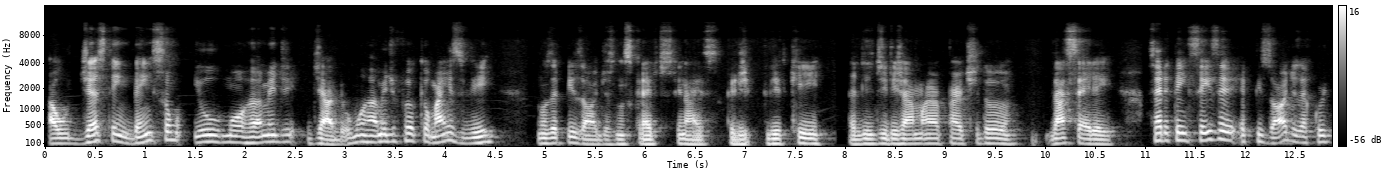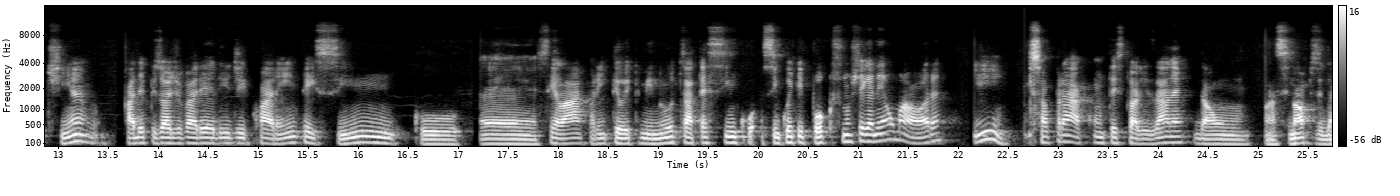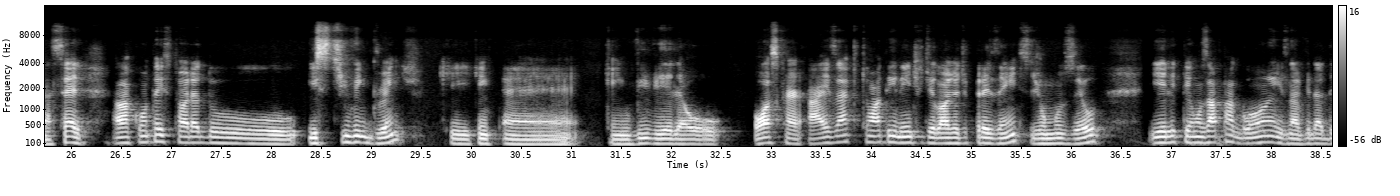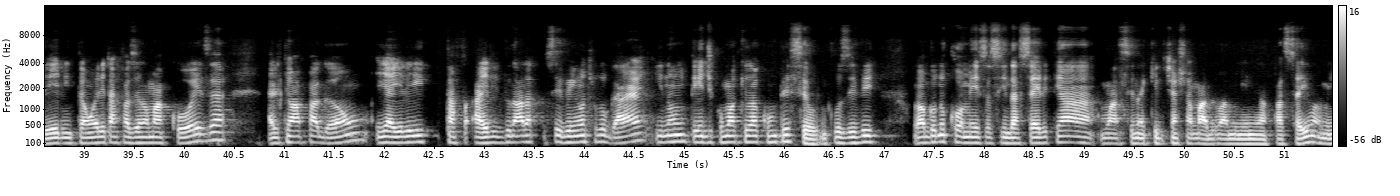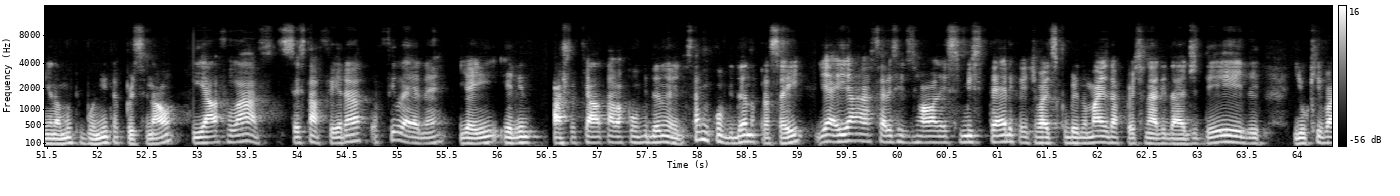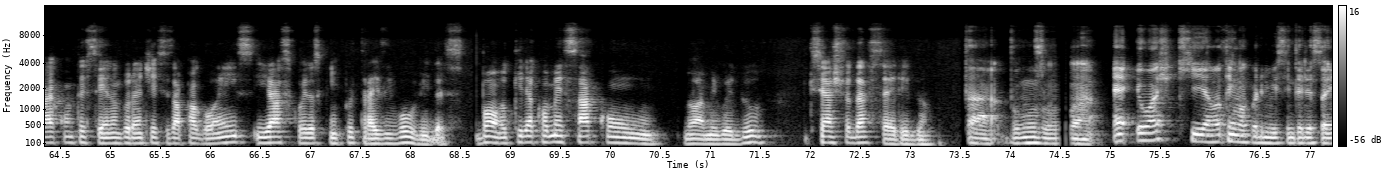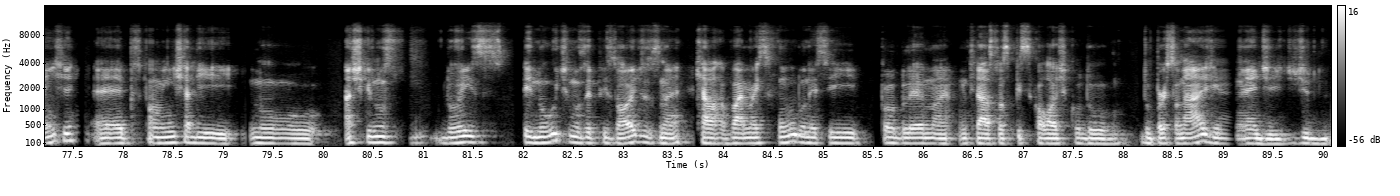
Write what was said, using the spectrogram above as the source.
É o Justin Benson e o Mohamed Diab. O Mohamed foi o que eu mais vi nos episódios, nos créditos finais. Acredito, que ele dirige a maior parte do, da série aí. A série tem seis episódios, é curtinha. Cada episódio varia ali de 45, é, sei lá, 48 minutos até 5, 50 e poucos. Não chega nem a uma hora. E só para contextualizar, né, dar um, uma sinopse da série, ela conta a história do Steven Grant, que quem, é, quem vive ele é o Oscar Isaac, que é um atendente de loja de presentes de um museu, e ele tem uns apagões na vida dele, então ele tá fazendo uma coisa, aí ele tem um apagão, e aí ele, tá, aí ele do nada se vê em outro lugar e não entende como aquilo aconteceu. Inclusive, Logo no começo, assim, da série, tem uma cena que ele tinha chamado uma menina pra sair, uma menina muito bonita, por sinal. E ela falou, ah, sexta-feira é filé, né? E aí ele achou que ela tava convidando ele. Você tá me convidando para sair? E aí a série se desenrola nesse mistério que a gente vai descobrindo mais da personalidade dele e o que vai acontecendo durante esses apagões e as coisas que tem por trás envolvidas. Bom, eu queria começar com meu amigo Edu. O que você achou da série, Edu? Tá, vamos lá. É, eu acho que ela tem uma premissa interessante, é, principalmente ali no. Acho que nos dois penúltimos episódios, né? Que ela vai mais fundo nesse problema, entre aspas, psicológico do, do personagem, né? De, de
